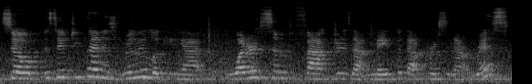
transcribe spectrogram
So the safety plan is really looking at what are some factors that may put that person at risk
